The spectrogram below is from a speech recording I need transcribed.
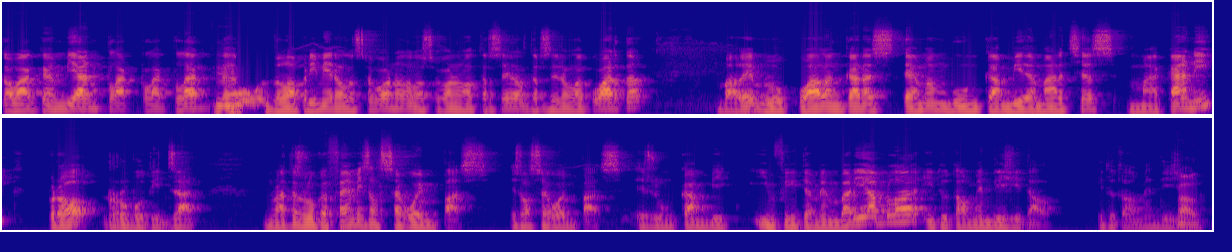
que va canviant clac, clac, clac de, de la primera a la segona, de la segona a la tercera, de la tercera a la quarta, vale? amb la qual encara estem amb un canvi de marxes mecànic però robotitzat. Nosaltres el que fem és el següent pas. És el següent pas. És un canvi infinitament variable i totalment digital. I totalment digital. Val.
